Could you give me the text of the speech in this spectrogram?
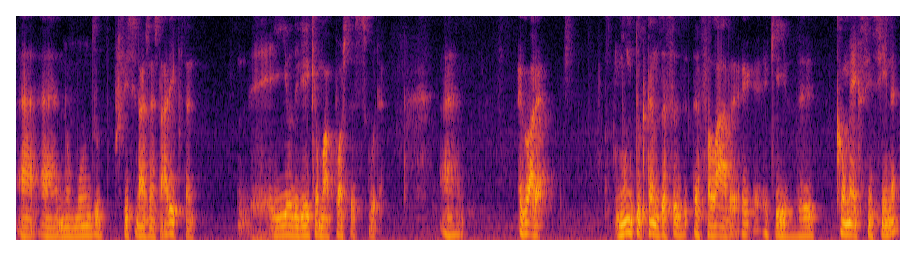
ah, no mundo de profissionais nesta área e, portanto, e eu diria que é uma aposta segura. Uh, agora, muito do que estamos a, a, falar aqui de como é que se ensina,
